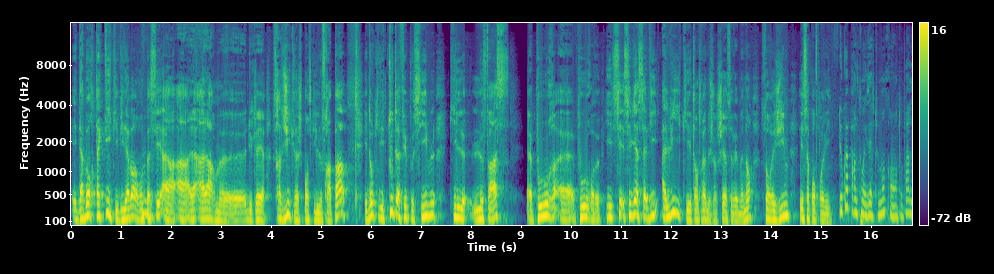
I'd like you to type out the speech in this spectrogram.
et d'abord tactique, évidemment, avant de mm. passer à, l'arme euh, nucléaire stratégique. Là, je pense qu'il ne le fera pas. Et donc, il est tout à fait possible qu'il le fasse euh, pour... Euh, pour c'est bien sa vie à lui qui est en train de chercher à sauver maintenant, son régime et sa propre vie. De quoi parle-t-on exactement quand on parle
